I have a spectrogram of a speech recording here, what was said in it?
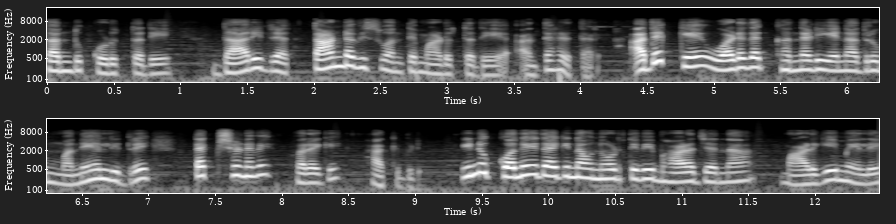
ತಂದು ಕೊಡುತ್ತದೆ, ದಾರಿದ್ರ್ಯ ತಾಂಡವಿಸುವಂತೆ ಮಾಡುತ್ತದೆ ಅಂತ ಹೇಳ್ತಾರೆ. ಅದಕ್ಕೆ ಒಡೆದ ಕನ್ನಡಿ ಏನಾದರೂ ಮನೆಯಲ್ಲಿದ್ದರೆ ತಕ್ಷಣವೇ ಹೊರಗೆ ಹಾಕಿಬಿಡಿ. ಇನ್ನು ಕೊನೆಯದಾಗಿ ನಾವು ನೋಡ್ತೀವಿ ಬಹಳ ಜನ ಮಾಳಿಗೆ ಮೇಲೆ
